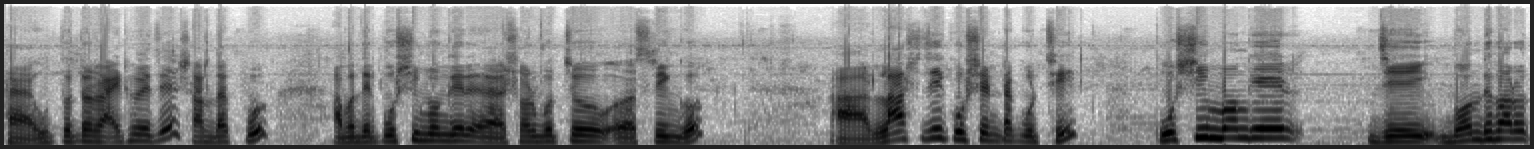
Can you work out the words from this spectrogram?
হ্যাঁ উত্তরটা রাইট হয়েছে সান্দাকপু আমাদের পশ্চিমবঙ্গের সর্বোচ্চ শৃঙ্গ। আর লাস্ট যে কোশ্চেনটা করছি পশ্চিমবঙ্গের যে বন্দে ভারত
